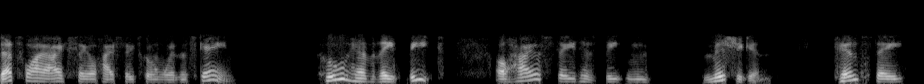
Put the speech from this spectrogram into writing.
That's why I say Ohio State's going to win this game. Who have they beat? Ohio State has beaten Michigan, Penn State,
